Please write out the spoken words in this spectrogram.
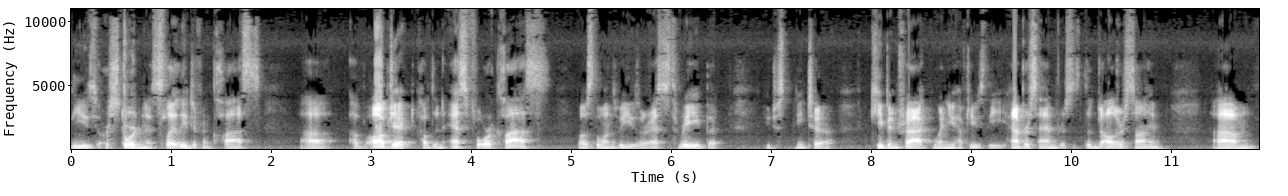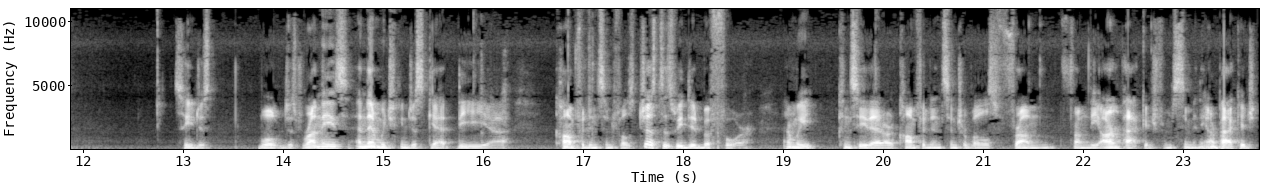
these are stored in a slightly different class uh, of object called an S4 class. Most of the ones we use are S3, but you just need to keep in track when you have to use the ampersand versus the dollar sign. Um, so you just we'll just run these, and then we can just get the uh, confidence intervals just as we did before. And we can see that our confidence intervals from, from the ARM package, from sim in the ARM package,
